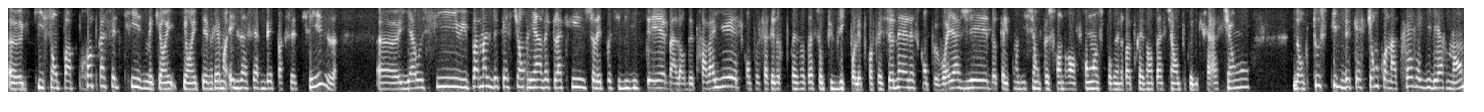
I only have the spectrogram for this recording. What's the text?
Euh, qui sont pas propres à cette crise, mais qui ont, qui ont été vraiment exacerbées par cette crise. Euh, il y a aussi eu pas mal de questions en lien avec la crise sur les possibilités ben, alors de travailler. Est-ce qu'on peut faire une représentation publique pour les professionnels? Est-ce qu'on peut voyager? Dans quelles conditions on peut se rendre en France pour une représentation, pour une création? Donc tout ce type de questions qu'on a très régulièrement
